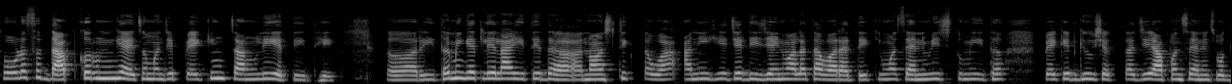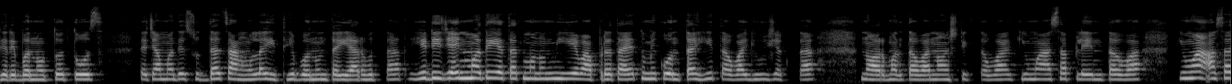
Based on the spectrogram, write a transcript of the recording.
थोडंसं दाब करून घ्यायचं म्हणजे पॅकिंग चांगली येते इथे. तर इथं मी घेतलेला आहे इथे ध नॉनस्टिक तवा आणि हे जे डिझाईनवाला तवा राहते किंवा सँडविच तुम्ही इथं पॅकेट घेऊ शकता जे आपण सँडविच वगैरे बनवतो तोच त्याच्यामध्ये सुद्धा चांगलं इथे बनून तयार होतात. हे डिझाईनमध्ये येतात म्हणून मी हे वापरत आहे. तुम्ही कोणताही तवा घेऊ शकता नॉर्मल तवा नॉनस्टिक तवा किंवा असा प्लेन तवा किंवा असा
